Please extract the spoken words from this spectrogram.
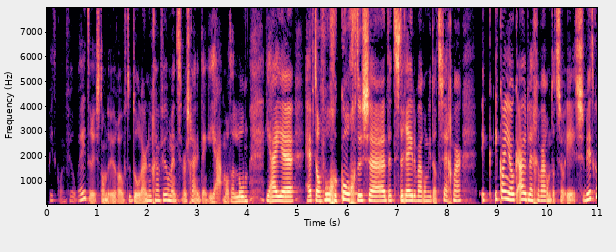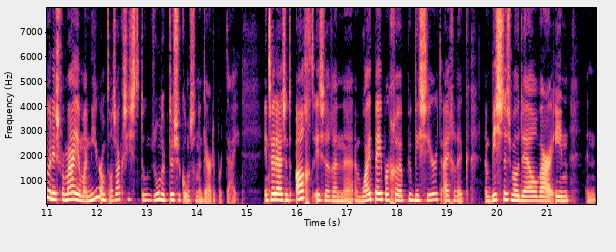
Bitcoin veel beter is dan de euro of de dollar. Nu gaan veel mensen waarschijnlijk denken: ja, Matalon, jij eh, hebt al vroeg gekocht, dus eh, dat is de reden waarom je dat zegt. Maar ik, ik kan je ook uitleggen waarom dat zo is. Bitcoin is voor mij een manier om transacties te doen zonder tussenkomst van een derde partij. In 2008 is er een, eh, een whitepaper gepubliceerd, eigenlijk een businessmodel waarin een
